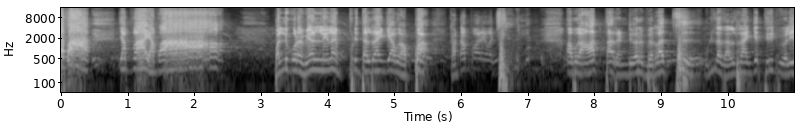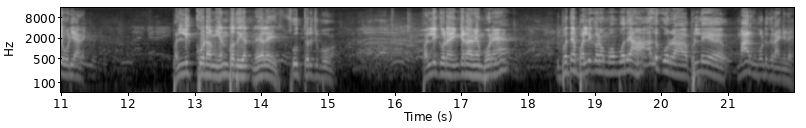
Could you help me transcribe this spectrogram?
யப்பா யப்பா யப்பா பள்ளிக்கூடம் வேலையெல்லாம் இப்படி தள்ளுறாங்க. அவங்க அப்பா கடப்பாறை வச்சு அவங்க ஆத்தா ரெண்டு பேரும் விரச்சு உள்ள தள்ளுறாங்க. திருப்பி வெளியே ஓடியாரேன். பள்ளிக்கூடம் என்பது என் வேலை. சூத்தரிச்சு போகும். பள்ளிக்கூடம் எங்கடா அவன் போகிறேன் இப்போ தான் பள்ளிக்கூடம் போகும்போதே ஆளுக்கு ஒரு பிள்ளைய மார்க் போட்டுக்கிறாங்களே.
